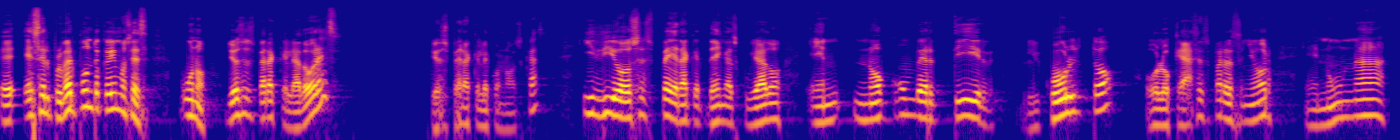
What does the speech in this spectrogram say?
eh, es el primer punto que vimos es, uno, Dios espera que le adores, Dios espera que le conozcas y Dios espera que tengas cuidado en no convertir el culto o lo que haces para el Señor en una,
